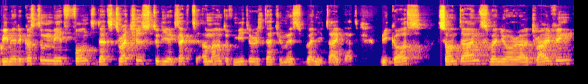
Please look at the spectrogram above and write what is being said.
we made a custom made font that stretches to the exact amount of meters that you miss when you type that. Because sometimes when you're uh, driving,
